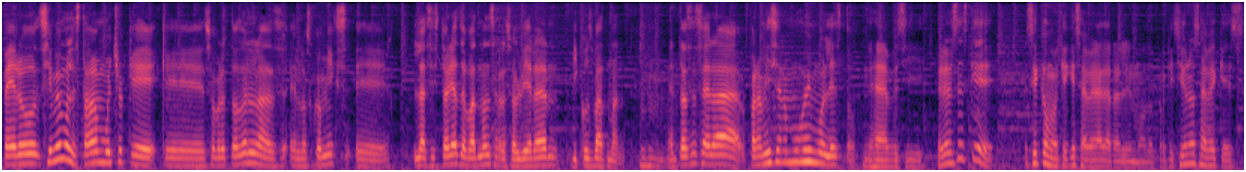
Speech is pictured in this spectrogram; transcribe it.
Pero sí me molestaba mucho que, que sobre todo en, las, en los cómics, eh, las historias de Batman se resolvieran because Batman. Entonces era, para mí sí era muy molesto. Ah, pues sí. Pero eso es que, es que como que hay que saber agarrarle el modo. Porque si uno sabe que es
